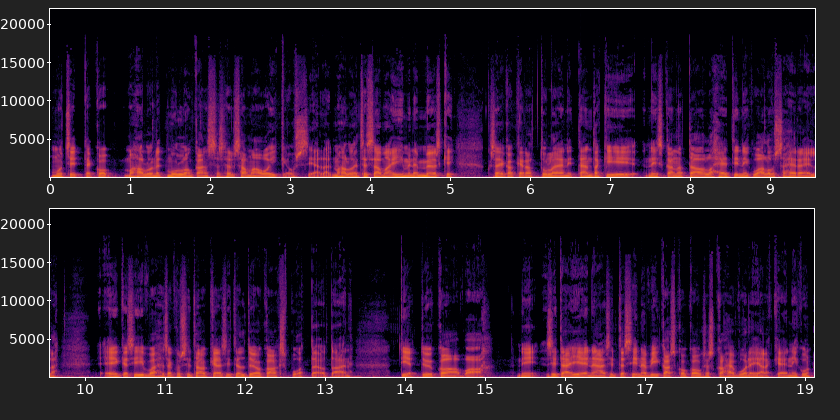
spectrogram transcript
mutta sitten kun mä haluan, että mulla on kanssa se sama oikeus siellä. Mä haluan, että se sama ihminen myöskin, kun se eka kerrat tulee, niin tämän takia niissä kannattaa olla heti niin kuin alussa hereillä. Eikä siinä vaiheessa, kun sitä on käsitelty jo kaksi vuotta jotain tiettyä kaavaa, niin sitä ei enää sitten siinä vikaskokouksessa kahden vuoden jälkeen, niin kun,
